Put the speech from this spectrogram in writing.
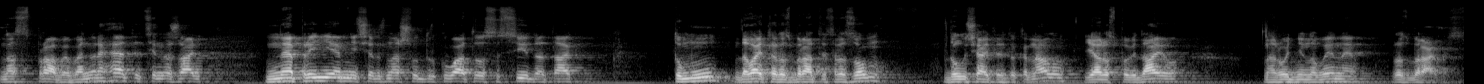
в нас справи в енергетиці, на жаль, неприємні через нашого друкуватого сусіда. Так? Тому давайте розбиратись разом. Долучайтесь до каналу, я розповідаю народні новини, розбираємось.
